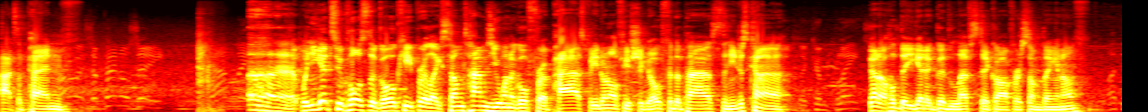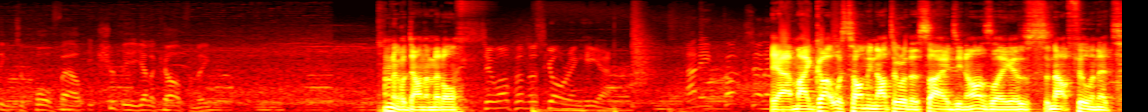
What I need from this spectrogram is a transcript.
That's a pen uh, when you get too close to the goalkeeper, like sometimes you want to go for a pass, but you don't know if you should go for the pass. Then you just kind of gotta hope that you get a good left stick off or something, you know. I'm gonna go down the middle. Yeah, my gut was telling me not to go to the sides, you know. I was like, I was not feeling it.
